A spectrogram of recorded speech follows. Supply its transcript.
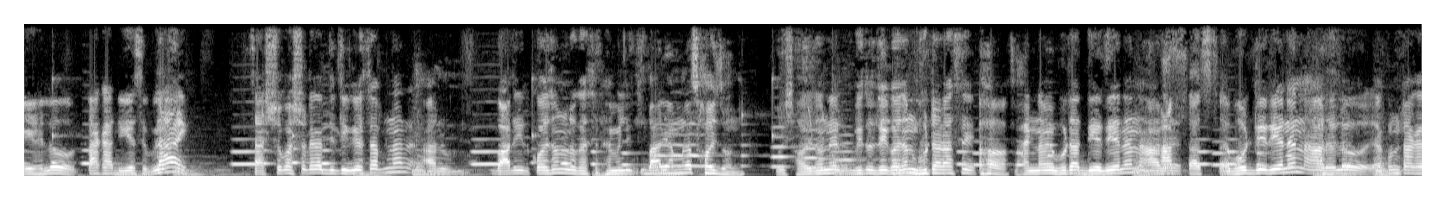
এই হলো টাকা দিয়েছে বুঝলি চারশো পাঁচশো টাকা দিতে গেছে আপনার আর বাড়ির কয়জন লোক আছে ফ্যামিলি বাড়ি আমরা ছয়জন। ওই ছয় জনের ভিতর যে কয়জন ভোটার আছে হ্যাঁ। ভাইয়ের নামে ভোটার দিয়ে দিয়ে নেন আর আচ্ছা আচ্ছা। ভোট দিয়ে দিয়ে নেন আর হলো এখন টাকা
